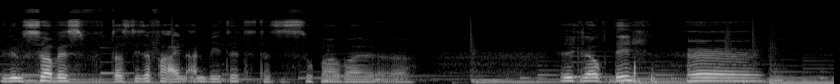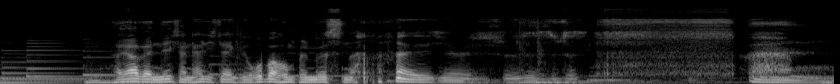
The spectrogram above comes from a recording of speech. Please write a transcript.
In dem Service, das dieser Verein anbietet. Das ist super, weil äh, ich glaube nicht. Äh, naja, wenn nicht, dann hätte ich da irgendwie rüberhumpeln müssen. ich, ähm,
